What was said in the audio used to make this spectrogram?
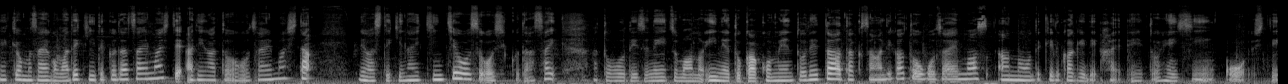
えー、今日も最後まで聞いてくださいましてありがとうございました。では素敵な一日をお過ごしください。あとですねいつもあのいいねとかコメントレターたくさんありがとうございます。あのできる限り、はいえーと、返信をして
